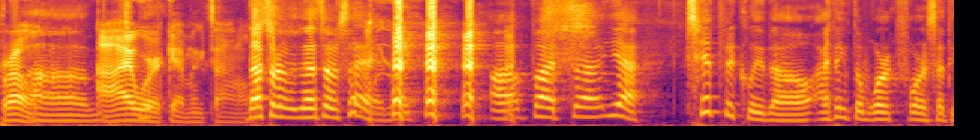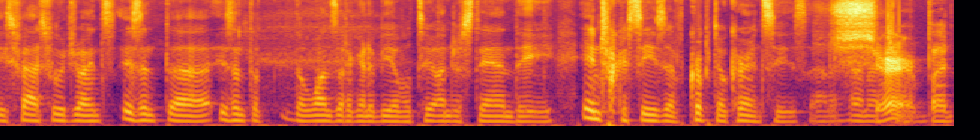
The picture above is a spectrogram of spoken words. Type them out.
Bro, um, I work at McDonald's. That's what that's what I'm saying. Like, uh, but uh, yeah, typically though, I think the workforce at these fast food joints isn't uh, isn't the, the ones that are going to be able to understand the intricacies of cryptocurrencies. I I Sure, but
